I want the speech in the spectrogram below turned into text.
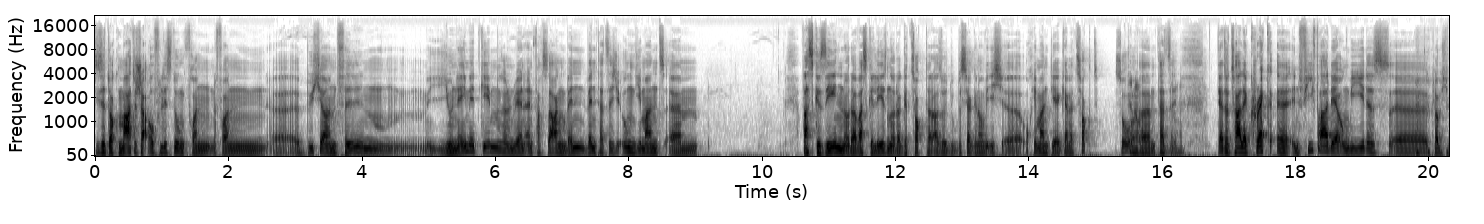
diese dogmatische Auflistung von, von äh, Büchern, Filmen, you name it geben, sondern wir werden einfach sagen, wenn, wenn tatsächlich irgendjemand ähm, was gesehen oder was gelesen oder gezockt hat. Also du bist ja genau wie ich äh, auch jemand, der gerne zockt. So, Genau, ähm, genau. Der totale Crack äh, in FIFA, der irgendwie jedes, äh, glaube ich,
